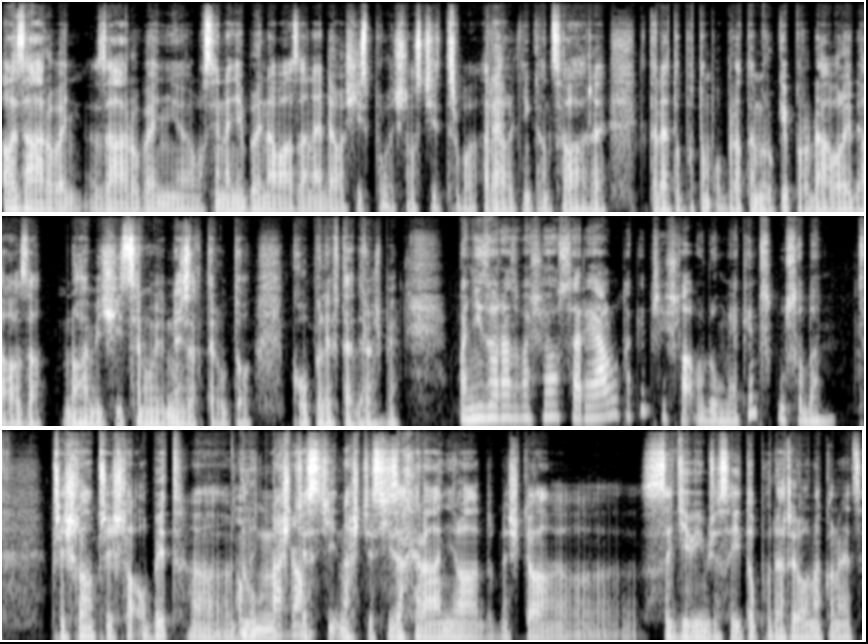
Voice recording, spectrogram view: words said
ale zároveň, zároveň vlastně na ně byly navázané další společnosti, třeba realitní kanceláře, které to potom obratem ruky prodávaly dál za mnohem vyšší cenu, než za kterou to koupili v té dražbě. Paní Zora z vašeho seriálu taky přišla o dům. Jakým způsobem? Přišla, přišla obyt, eh, dům naštěstí, naštěstí zachránila, do dneška eh, se divím, že se jí to podařilo nakonec.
